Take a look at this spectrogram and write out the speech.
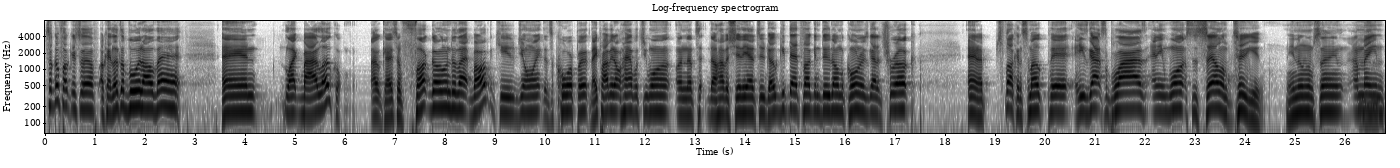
So go fuck yourself. Okay, let's avoid all that and like buy local. Okay, so fuck going to that barbecue joint that's a corporate. They probably don't have what you want, and they'll, t- they'll have a shitty attitude. Go get that fucking dude on the corner who's got a truck and a fucking smoke pit. He's got supplies and he wants to sell them to you. You know what I'm saying? I mean,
